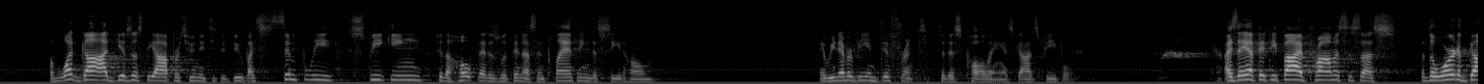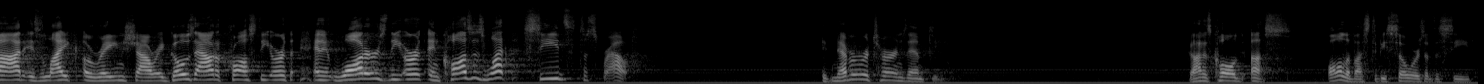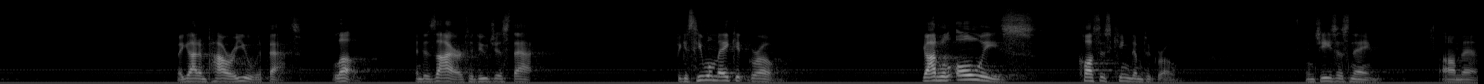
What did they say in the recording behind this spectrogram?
of what God gives us the opportunity to do by simply speaking to the hope that is within us and planting the seed home. May we never be indifferent to this calling as God's people. Isaiah 55 promises us that the Word of God is like a rain shower. It goes out across the earth and it waters the earth and causes what? Seeds to sprout. It never returns empty. God has called us, all of us, to be sowers of the seed. May God empower you with that love and desire to do just that because He will make it grow. God will always cause his kingdom to grow. In Jesus' name, amen.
